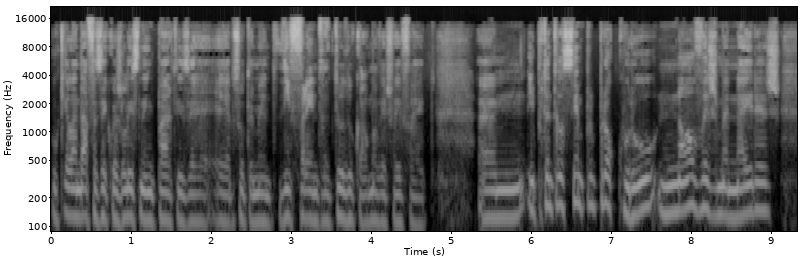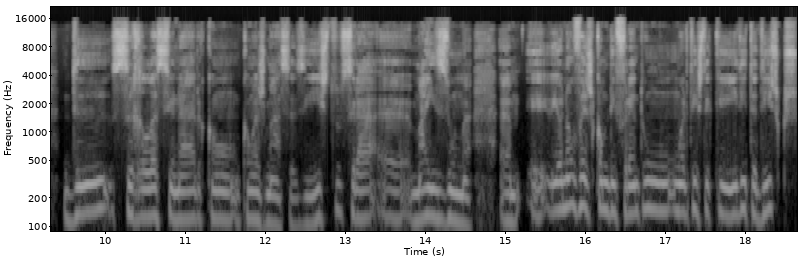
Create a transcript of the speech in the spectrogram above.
O que ele anda a fazer com as listening parties é, é absolutamente diferente de tudo o que alguma vez foi feito. Um, e, portanto, ele sempre procurou novas maneiras de se relacionar com, com as massas. E isto será uh, mais uma. Um, eu não vejo como diferente um, um artista que edita discos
